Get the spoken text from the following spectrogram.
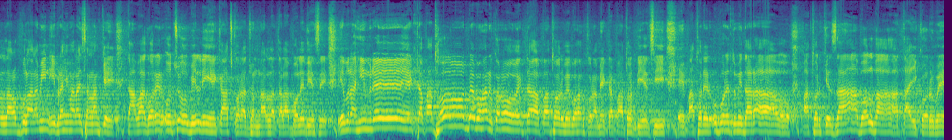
আল্লাহ রব্বুল আলমিন ইব্রাহিম আলাই সাল্লামকে কাবাগরের উঁচু বিল্ডিংয়ে কাজ করার জন্য আল্লাহ তালা বলে দিয়েছে, ইব্রাহিম রে, একটা পাথর ব্যবহার করো, একটা পাথর ব্যবহার করো, আমি একটা পাথর দিয়েছি, এই পাথরের উপরে তুমি দাঁড়াও, পাথরকে যা বলবা তাই করবে।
